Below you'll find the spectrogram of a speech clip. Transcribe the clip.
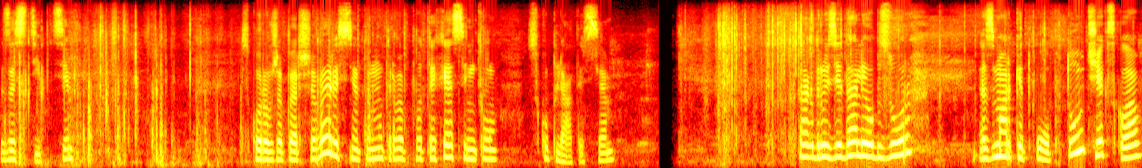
застіпці. Скоро вже 1 вересня, тому треба потихесеньку скуплятися. Так, друзі, далі обзор з маркет опту. Чек склав,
